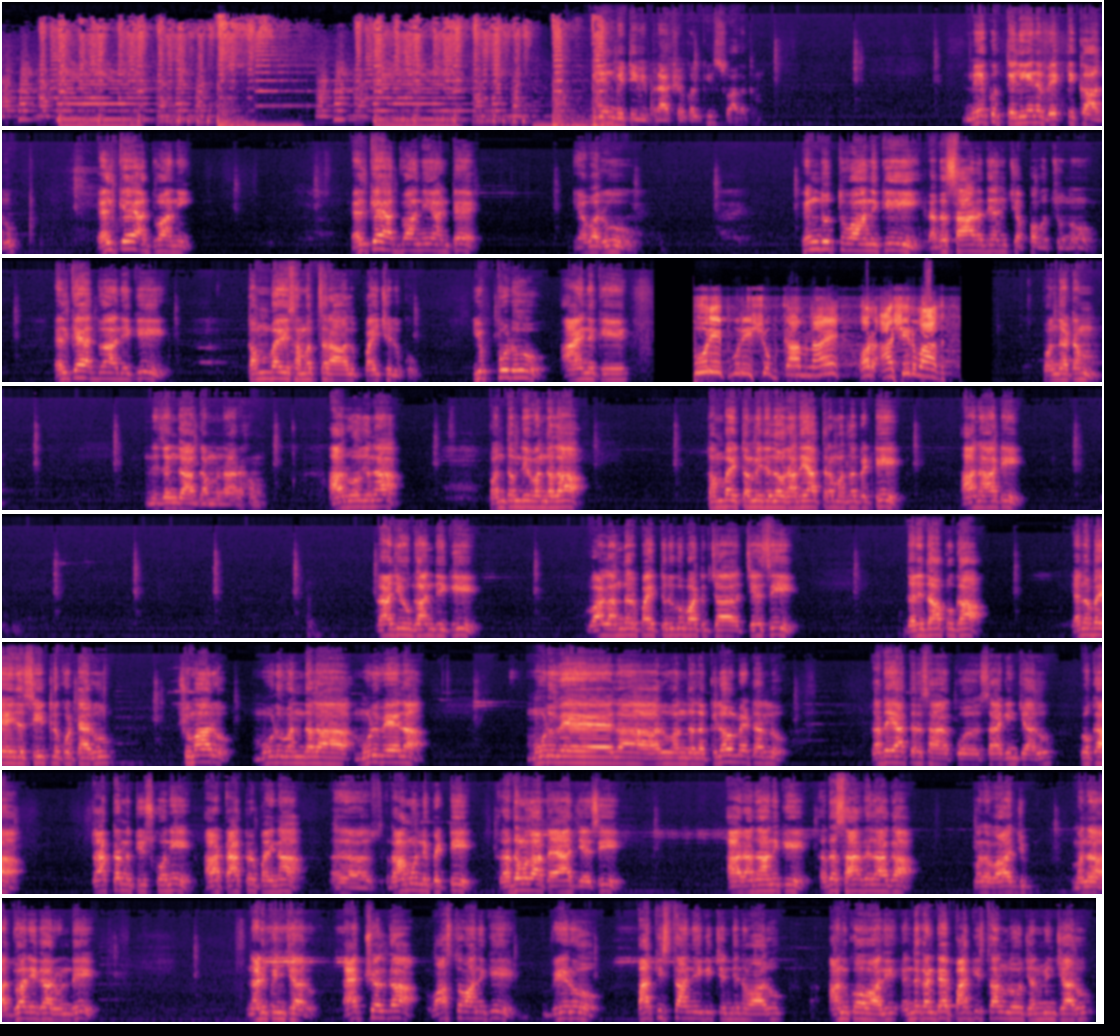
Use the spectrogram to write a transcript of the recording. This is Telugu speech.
బిఎన్బి టీవీ ప్రేక్షకులకి స్వాగతం. మీకు తెలియని వ్యక్తి కాదు ఎల్కే అద్వానీ ఎల్కే అద్వానీ అంటే ఎవరు? హిందుత్వానికి రథసారథి అని చెప్పవచ్చును. ఎల్కే అద్వానీకి తొంభై సంవత్సరాలు పై చిలుకు ఇప్పుడు ఆయనకి పూరి పూరి శుభకామనాయ్ ఆర్ ఆశీర్వాద్. పొందటం నిజంగా గమనార్హం. ఆ రోజున పంతొమ్మిది వందల తొంభై తొమ్మిదిలో రథయాత్ర మొదలుపెట్టి ఆనాటి రాజీవ్ గాంధీకి వాళ్ళందరిపై తిరుగుబాటు చేసి దరిదాపుగా ఎనభై ఐదు సీట్లు కొట్టారు. సుమారు మూడు వందల మూడు వేల మూడు వేల ఆరు వందల కిలోమీటర్లు రథయాత్ర సా సాగించారు. ఒక ట్రాక్టర్ను తీసుకొని ఆ ట్రాక్టర్ పైన రాముణ్ణి పెట్టి రథములా తయారు చేసి ఆ రథానికి రథసారథిలాగా మన వాజ్ మన అద్వానీ గారు ఉండి నడిపించారు. యాక్చువల్గా వాస్తవానికి వీరు పాకిస్తానీకి చెందినవారు అనుకోవాలి. ఎందుకంటే పాకిస్తాన్లో జన్మించారు.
